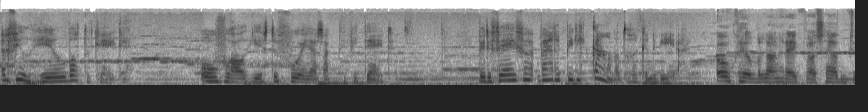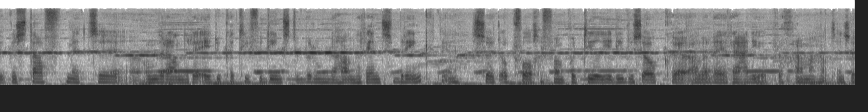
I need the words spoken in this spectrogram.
Er viel heel wat te kijken. Overal heerste voorjaarsactiviteit. Bij de vijver waren de pelikanen druk in de weer. Ook heel belangrijk was, hij had natuurlijk een staf met uh, onder andere educatieve diensten, beroemde Han Rensbrink. De soort opvolger van Portilje, die dus ook uh, allerlei radioprogramma's had en zo.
